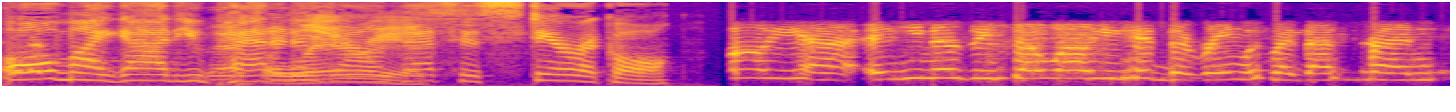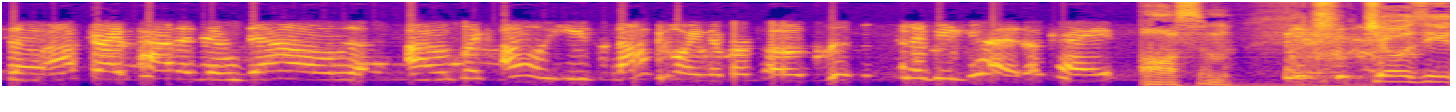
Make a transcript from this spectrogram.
Oh my God, you That's patted him down. That's hysterical. Oh yeah, and he knows me so well. He hid the ring with my best friend. So after I patted him down, I was like, "Oh, he's not going to propose. This is going to be good." Okay. Awesome. Josie,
